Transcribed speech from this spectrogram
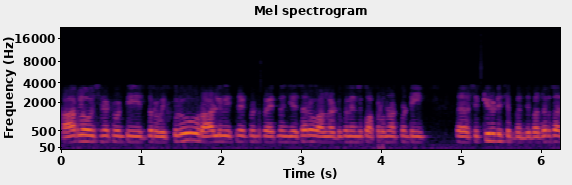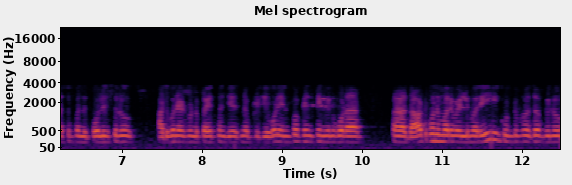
కారులో వచ్చినటువంటి ఇద్దరు వ్యక్తులు రాళ్ళు వేసినటువంటి ప్రయత్నం చేశారు. వాళ్ళని అడ్డుకునేందుకు అక్కడ ఉన్నటువంటి సెక్యూరిటీ సిబ్బంది భద్రతా సిబ్బంది పోలీసులు అడ్డుకునేటువంటి ప్రయత్నం చేసినప్పటికీ కూడా ఇన్ఫో ఫెన్సింగ్ని కూడా దాటుకుని మరి వెళ్ళి మరి కుటుంబ సభ్యులు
